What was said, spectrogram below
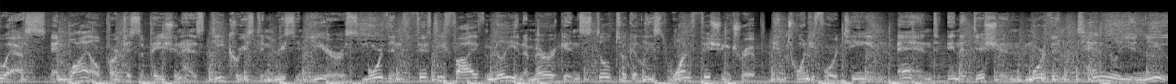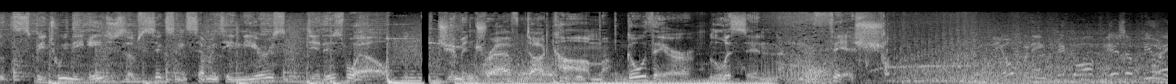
U.S., and while participation has decreased in recent years, more than 55 million Americans still took at least one fishing trip in 2014. And, in addition, more than 10 million youths between the ages of 6 and 17 years did as well. JimandTrav.com. Go there, listen, fish. The opening kickoff is a beauty.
